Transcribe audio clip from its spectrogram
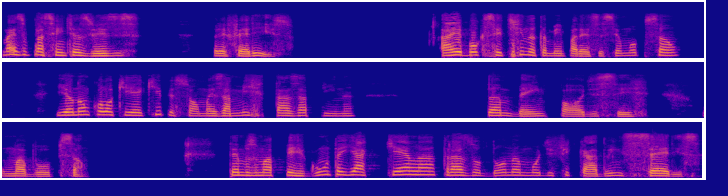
Mas o paciente às vezes prefere isso. A reboxetina também parece ser uma opção, e eu não coloquei aqui, pessoal, mas a mirtazapina também pode ser uma boa opção. Temos uma pergunta e aquela trazodona modificado em séries.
